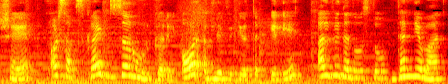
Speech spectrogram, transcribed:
शेयर और सब्सक्राइब ज़रूर करें। और अगले वीडियो तक के लिए अलविदा दोस्तों। धन्यवाद।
